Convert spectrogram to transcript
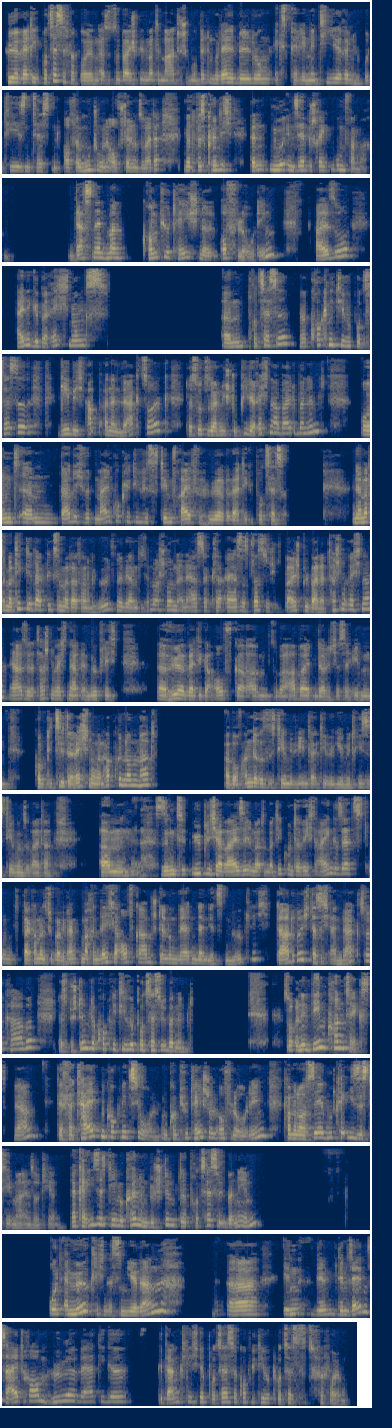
höherwertige Prozesse verfolgen. Also zum Beispiel mathematische Modellbildung, experimentieren, Hypothesen testen, auf Vermutungen aufstellen und so weiter. Das könnte ich dann nur in sehr beschränktem Umfang machen. Das nennt man Computational Offloading. Also einige Berechnungs ähm, Prozesse, ne, kognitive Prozesse gebe ich ab an ein Werkzeug, das sozusagen die stupide Rechenarbeit übernimmt und ähm, dadurch wird mein kognitives System frei für höherwertige Prozesse. In der Mathematikdidaktik sind wir daran gewöhnt. Ne? Wir haben das immer schon. Ein, erster, ein erstes klassisches Beispiel war der Taschenrechner. Ja, also der Taschenrechner hat ermöglicht, äh, höherwertige Aufgaben zu bearbeiten, dadurch, dass er eben komplizierte Rechnungen abgenommen hat. Aber auch andere Systeme wie interaktive Geometriesysteme und so weiter ähm, sind üblicherweise im Mathematikunterricht eingesetzt und da kann man sich über Gedanken machen, welche Aufgabenstellungen werden denn jetzt möglich dadurch, dass ich ein Werkzeug habe, das bestimmte kognitive Prozesse übernimmt. So, und in dem Kontext, ja, der verteilten Kognition und Computational Offloading kann man auch sehr gut KI-Systeme einsortieren. Ja, KI-Systeme können bestimmte Prozesse übernehmen und ermöglichen es mir dann, äh, in dem, demselben Zeitraum höherwertige gedankliche Prozesse, kognitive Prozesse zu verfolgen.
